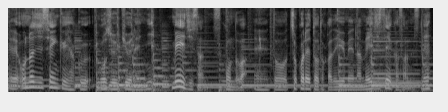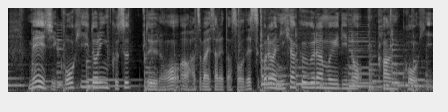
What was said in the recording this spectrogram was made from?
えー、同じ1959年に明治さんです、今度は、えーと。チョコレートとかで有名な明治製菓さんですね。明治コーヒードリンクスというのを発売されたそうです。これは 200g 入りの缶コーヒー、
